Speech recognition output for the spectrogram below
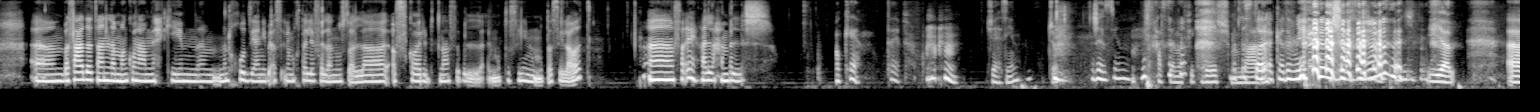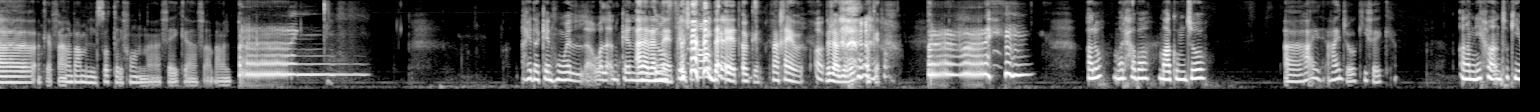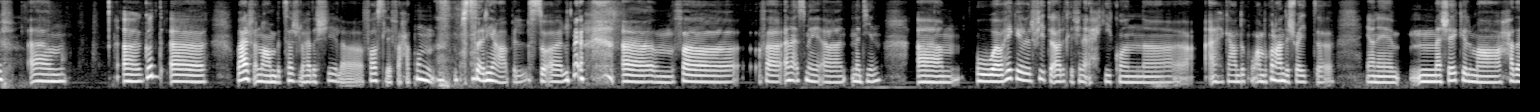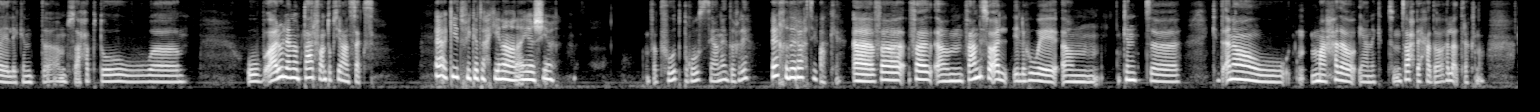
بس عادة لما نكون عم نحكي بنخوض يعني بأسئلة مختلفة لنوصل لأفكار بتناسب المتصلين والمتصلات. فإيه هلأ حنبلش. أوكي طيب. جاهزين؟ جو جاهزين. حاسة ما في كبيش من مثل ستار أكاديمي. يلا. آه، okay فأنا بعمل صوت تليفون فيك فبعمل هيدا كان هو ولا انه كان أنا رنيت دقيت okay فخايف برجع بجرب okay ألو مرحبا معكم جو hi hi جو كيفك أنا منيحه انتو كيف good uh, uh, بعرف إنه عم بتسجلوا هذا الشيء لفاصلة فحكون سريعة بالسؤال. ف فأنا اسمي uh, نادين. وهيك رفيقتي قالت لي فينا احكيكم احكي عندكم عم بكون عندي شوية يعني مشاكل مع حدا يلي كنت مصاحبته. و وقالوا لي إنه بتعرفوا أنتم كثير عن سكس إيه أكيد فيك تحكينا عن أي شيء فبفوت بغوص يعني دغري؟ إيه خذي راحتك. أوكي. آه ف ف فعندي سؤال اللي هو كنت آه كنت أنا ومع حدا يعني كنت مصاحبة حدا هلأ تركنا.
